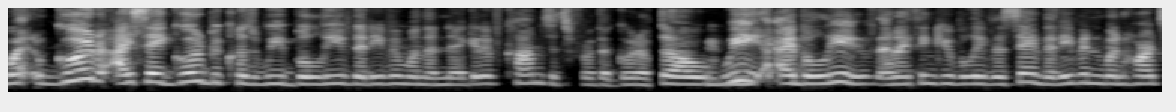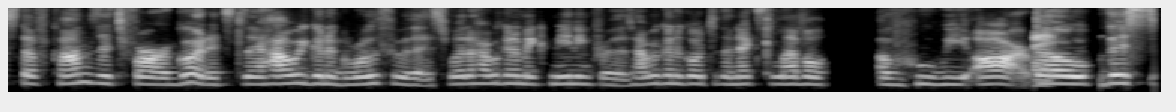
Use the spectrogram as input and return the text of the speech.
what good i say good because we believe that even when the negative comes it's for the good of so mm-hmm. we i believe and i think you believe the same that even when hard stuff comes it's for our good. It's the, how are we going to grow through this? What how are we going to make meaning for this? How are we going to go to the next level of who we are. So, this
